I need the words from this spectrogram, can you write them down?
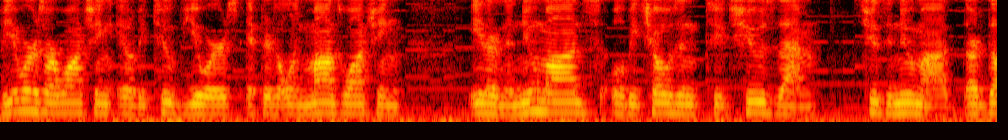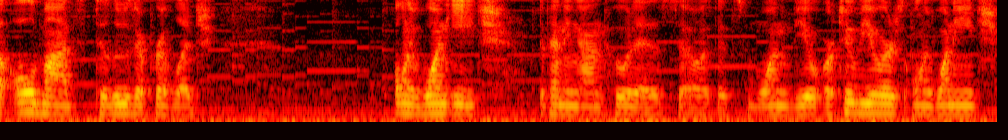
viewers are watching, it'll be two viewers. If there's only mods watching, either the new mods will be chosen to choose them, choose the new mod, or the old mods to lose their privilege. Only one each, depending on who it is. So if it's one view or two viewers, only one each.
